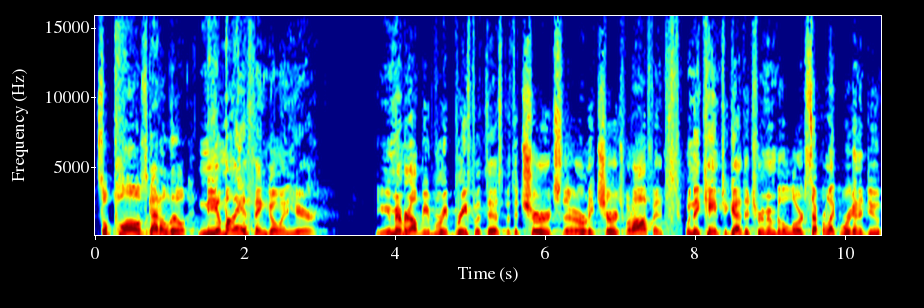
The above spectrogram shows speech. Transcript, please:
So Paul's got a little Nehemiah thing going here. You remember, I'll be brief with this, but the church, the early church, would often, when they came together to remember the Lord's Supper like we're going to do,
